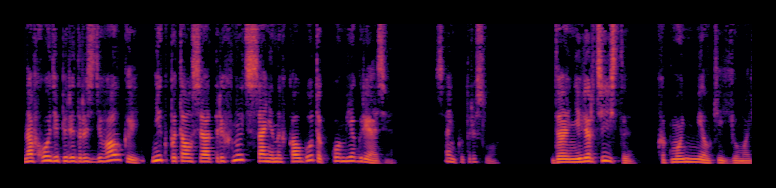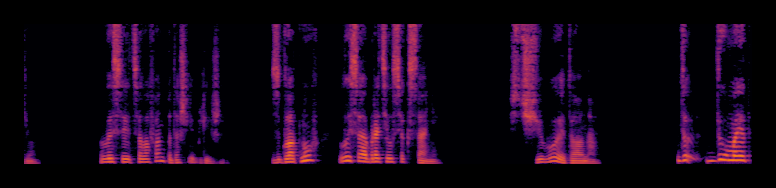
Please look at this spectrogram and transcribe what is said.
На входе перед раздевалкой Ник пытался отряхнуть с Саниных колготок комья грязи. Саньку трясло. «Да не вертись ты, как мой мелкий, ё-моё!» Лысый и Целлофан подошли ближе. Сглотнув, Лысый обратился к Сане. «С чего это она?» Д «Думает,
